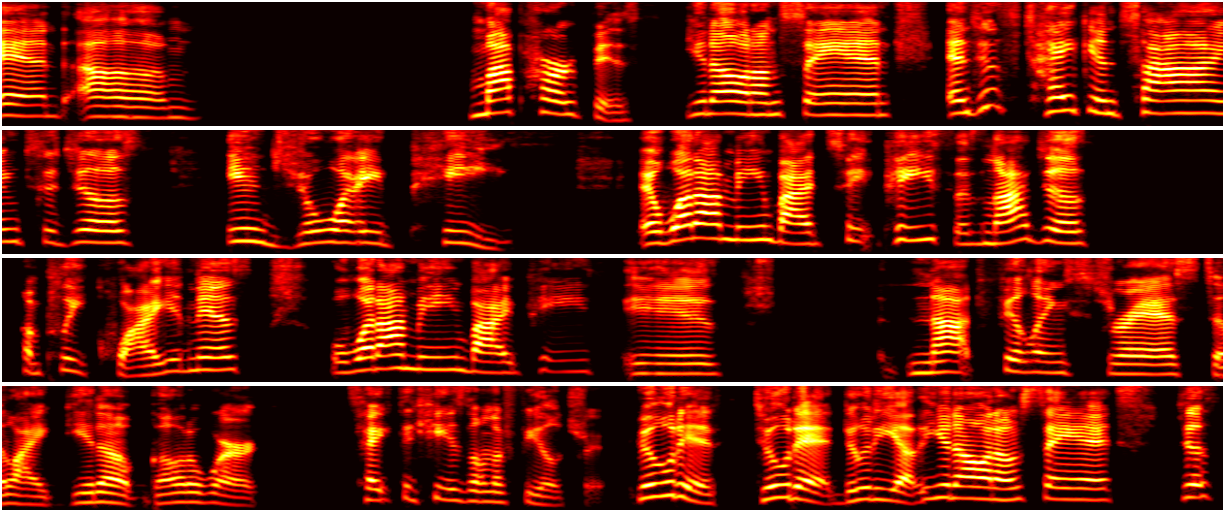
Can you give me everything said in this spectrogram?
and um my purpose. You know what I'm saying? And just taking time to just enjoy peace. And what I mean by t- peace is not just complete quietness, but what I mean by peace is not feeling stressed to like get up, go to work, take the kids on a field trip, do this, do that, do the other. You know what I'm saying? Just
